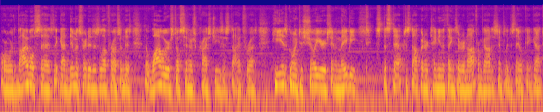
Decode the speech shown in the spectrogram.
Or where the Bible says that God demonstrated His love for us in this, that while we were still sinners, Christ Jesus died for us. He is going to show you your sin. And maybe the step to stop entertaining the things that are not from God is simply to say, okay, God,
